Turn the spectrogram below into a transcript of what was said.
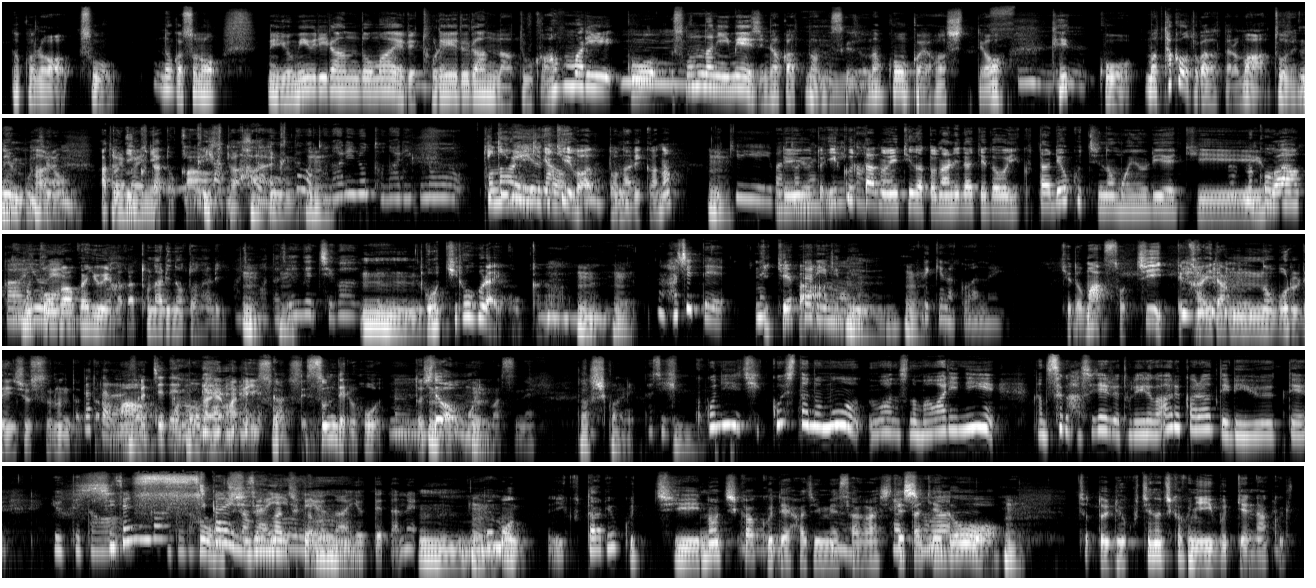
だから、そう。なんかその、ね、読売ランド前でトレイルランナーって僕あんまり、こう、そんなにイメージなかったんですけど、なんか今回走って、あ、結構、まあ高尾とかだったらまあ当然ね。ね、もちろん。はいあと、生田とか。生田はい生田は隣の隣の、隣、駅で言うと駅は隣かな、うん。駅はで言うと、隣生田の駅が隣だけど、生田緑地の最寄り駅は、向こう側か遊園だから、隣の隣。あ、じゃあまた全然違う。うん、5キロぐらいこっから。うん、うん。走ってね、行けば、行ったりもうん。うんできなくはない。けどまあ、そっち行って階段登る練習するんだったら、まあ、こここの裏山で行くかって住んでる方としては思いますね。確かに。私、ひここに引っ越したのも、まあ、その周りに、あの、すぐ走れるトレイルがあるからっていう理由って言ってた。自然が近いのがいいっていうのは言ってたね。うん。でも、生田緑地の近くで初め探してたけど、うん。ちょっと緑地の近くにいい物件なくて、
